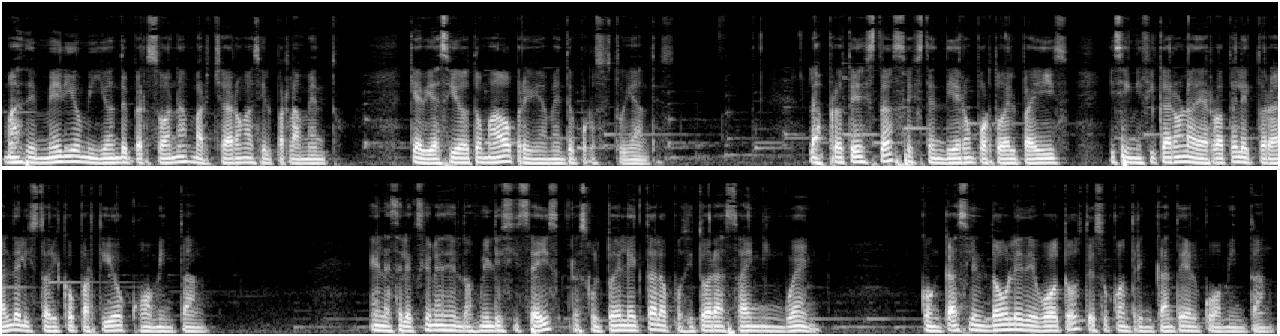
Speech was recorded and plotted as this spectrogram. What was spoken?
Más de medio millón de personas marcharon hacia el Parlamento, que había sido tomado previamente por los estudiantes. Las protestas se extendieron por todo el país y significaron la derrota electoral del histórico partido Kuomintang. En las elecciones del 2016 resultó electa la opositora Tsai Ing-wen, con casi el doble de votos de su contrincante del Kuomintang.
